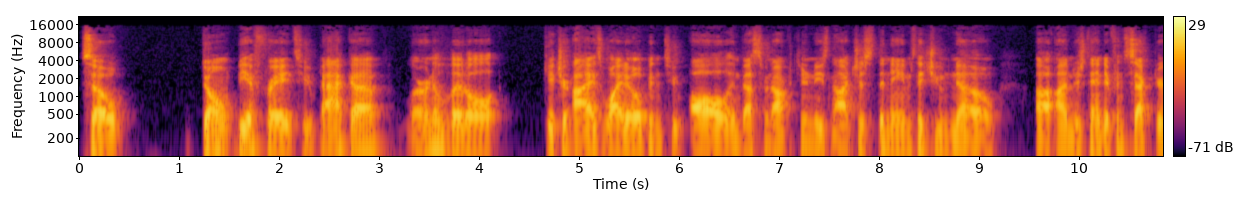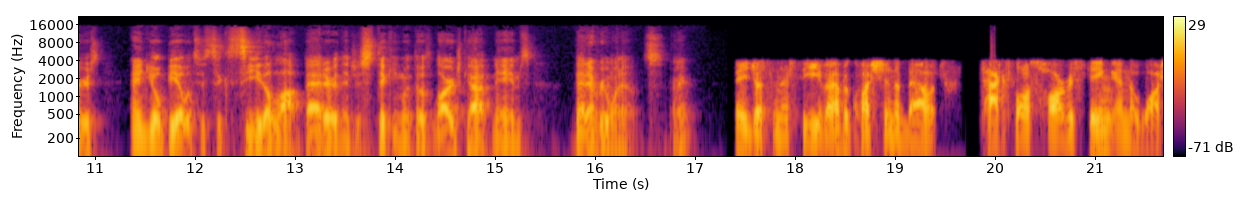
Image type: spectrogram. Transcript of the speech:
So don't be afraid to back up, learn a little, get your eyes wide open to all investment opportunities, not just the names that you know. Uh, understand different sectors, and you'll be able to succeed a lot better than just sticking with those large cap names that everyone owns. Right? Hey, Justin or Steve, I have a question about tax loss harvesting and the wash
